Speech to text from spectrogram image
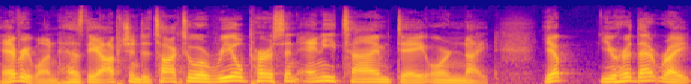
everyone has the option to talk to a real person anytime, day or night. Yep, you heard that right.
